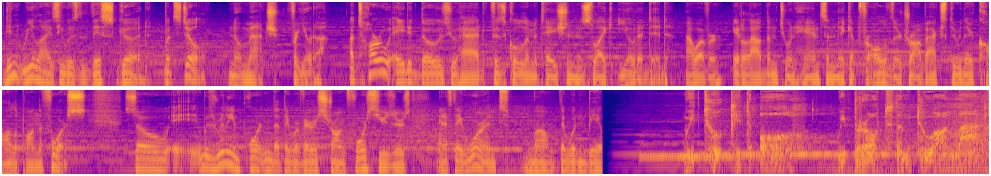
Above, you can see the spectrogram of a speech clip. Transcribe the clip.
He didn't realize he was this good, but still, no match for Yoda. Ataru aided those who had physical limitations like Yoda did. However, it allowed them to enhance and make up for all of their drawbacks through their call upon the Force. So it was really important that they were very strong Force users, and if they weren't, well, they wouldn't be able. We took it all. We brought them to our land.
